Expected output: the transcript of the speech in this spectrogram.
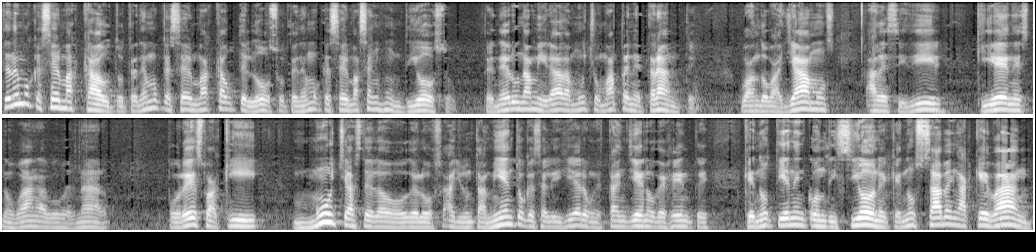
tenemos que ser más cautos, tenemos que ser más cautelosos, tenemos que ser más enjundiosos, tener una mirada mucho más penetrante cuando vayamos a decidir quiénes nos van a gobernar. Por eso aquí muchas de, los ayuntamientos que se eligieron están llenos de gente que no tienen condiciones, que no saben a qué van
